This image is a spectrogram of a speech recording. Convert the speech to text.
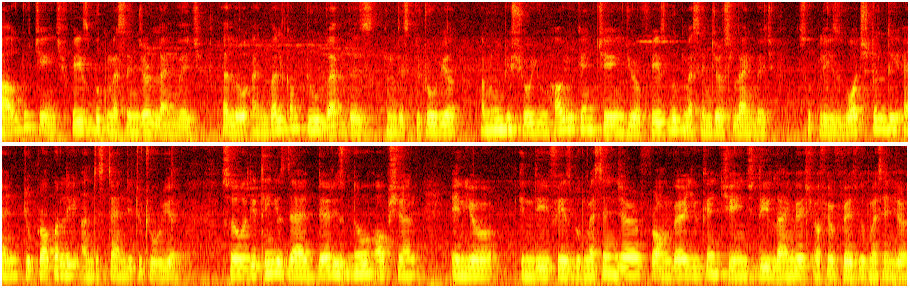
How to change Facebook Messenger language. Hello and welcome to Web Whizz. In this tutorial, I'm going to show you how you can change your Facebook Messenger's language. So please watch till the end to properly understand the tutorial. So the thing is that there is no option in your in the Facebook Messenger from where you can change the language of your Facebook Messenger.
